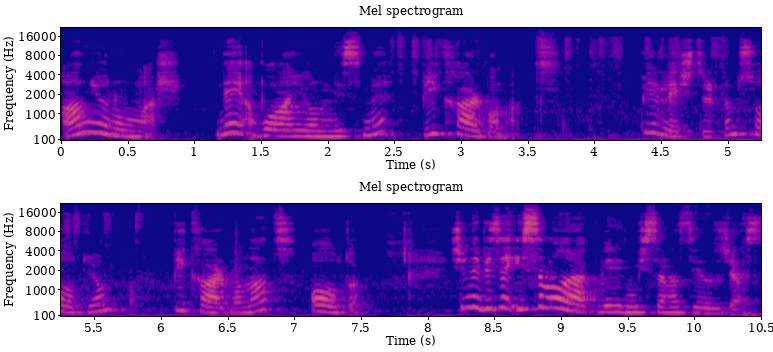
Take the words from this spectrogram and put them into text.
anyonum var. Ne bu anyonun ismi? Bikarbonat. Birleştirdim sodyum, bikarbonat oldu. Şimdi bize isim olarak verilmişse nasıl yazacağız?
